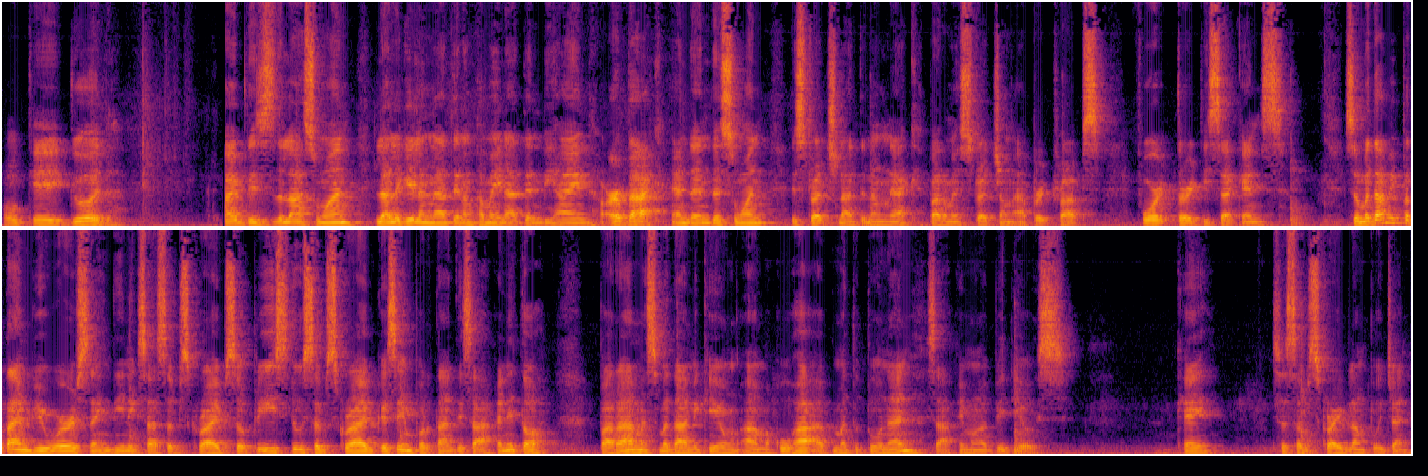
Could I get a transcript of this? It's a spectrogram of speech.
Okay, good. Five, this is the last one. Lalagay lang natin ang kamay natin behind our back. And then this one, stretch natin ang neck para may stretch ang upper traps for 30 seconds. So madami pa tayong viewers na hindi nagsasubscribe. So please do subscribe kasi importante sa akin ito para mas madami kayong uh, makuha at matutunan sa aking mga videos. Okay? So subscribe lang po dyan.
